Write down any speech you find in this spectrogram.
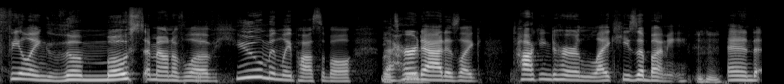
feeling the most amount of love humanly possible. That That's her good. dad is like talking to her like he's a bunny Mm-hmm. and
